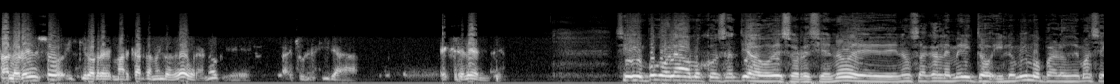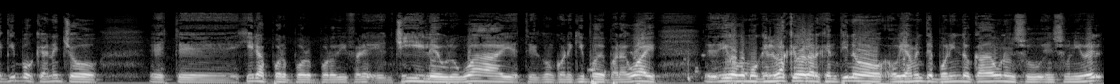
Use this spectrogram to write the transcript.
San Lorenzo, y quiero remarcar también lo de Obra, ¿no? que ha hecho una gira excelente. Sí, un poco hablábamos con Santiago de eso recién, ¿no? De, no sacarle mérito, y lo mismo para los demás equipos que han hecho este, giras por, por, por en Chile, Uruguay, este, con, con equipos de Paraguay. Eh, digo, como que el básquetbol argentino, obviamente poniendo cada uno en su, en su nivel,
